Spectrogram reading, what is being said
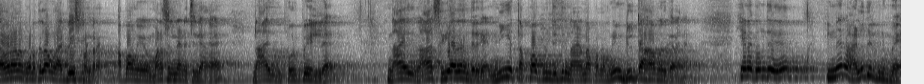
தவறான கோணத்தில் அவங்க அட்வைஸ் பண்ணுறேன் அப்போ அவங்க மனசில் என்ன நினச்சிருக்காங்க? நான் இதுக்கு பொறுப்பே இல்லை. நான் இது நான் சரியாக தான் இருந்திருக்கேன். நீங்கள் தப்பாக புரிஞ்சதுக்கு நான் என்ன பண்ண முடியும்? டீட் ஆகாமல் இருக்கிறாங்க. எனக்கு வந்து இந்நேரம் அழுதுருக்கணுமே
